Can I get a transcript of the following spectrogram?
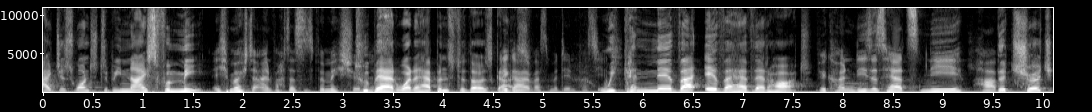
I just want it to be nice for me. Ich möchte einfach, dass es für mich schön Too ist. bad what happens to those Egal, guys. was mit denen passiert. We can never, ever have that heart. Wir können dieses Herz nie The haben. church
